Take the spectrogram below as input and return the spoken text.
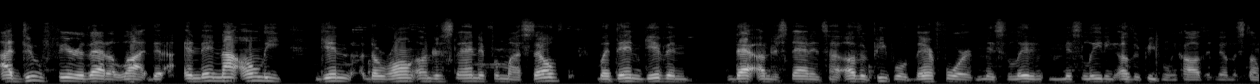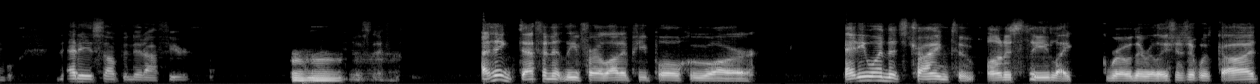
I do fear that a lot. That and then not only getting the wrong understanding for myself, but then giving that understanding to other people, therefore misleading misleading other people and causing them to stumble. That is something that I fear. Mhm. I think definitely for a lot of people who are anyone that's trying to honestly like grow their relationship with God,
